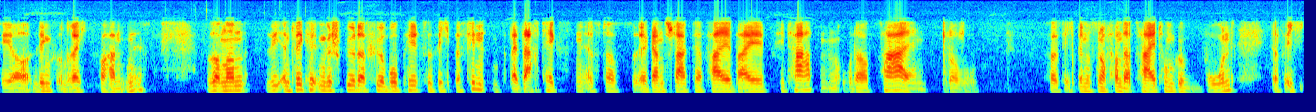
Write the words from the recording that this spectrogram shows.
der links und rechts vorhanden ist, sondern sie entwickeln ein Gespür dafür, wo Pilze sich befinden. Bei Sachtexten ist das äh, ganz stark der Fall bei Zitaten oder Zahlen oder so. Das heißt, ich bin es noch von der Zeitung gewohnt, dass ich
